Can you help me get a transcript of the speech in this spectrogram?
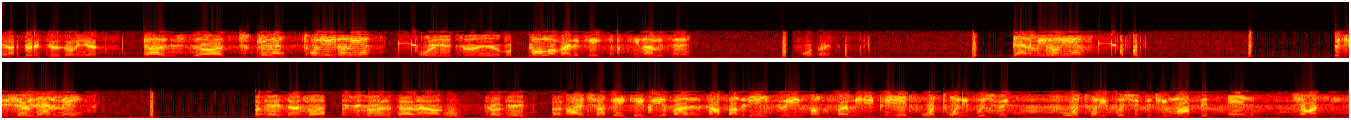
K9 32 is on the air. Uh, this, uh, K9 28 on the air? 28 to the um, All over right, okay. K9 Lieutenant. 4, thank you. Animate on the air? Richard Service Animate. Okay, Central. To that now. Truck 8. Alright, Truck AK, be advised in the compound of the A3, unconfirmed EDP at 420 Bushwick, 420 Bushwick between Moffat and Chauncey's.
